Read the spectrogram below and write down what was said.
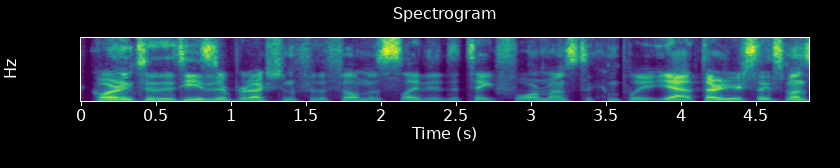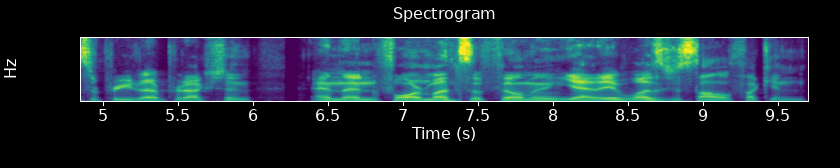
According to the teaser, production for the film is slated to take four months to complete. Yeah, thirty-six months of pre-production and then four months of filming. Yeah, it was just all fucking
